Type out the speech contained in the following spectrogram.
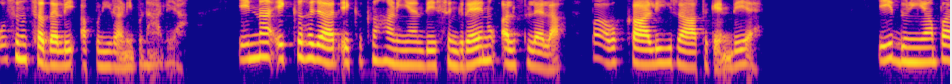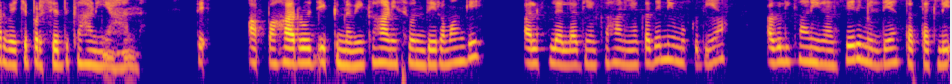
ਉਸ ਨੂੰ ਸਦਾ ਲਈ ਆਪਣੀ ਰਾਣੀ ਬਣਾ ਲਿਆ। ਇਹਨਾਂ 1000 ਇੱਕ ਕਹਾਣੀਆਂ ਦੇ ਸੰਗ੍ਰਹਿ ਨੂੰ ਅਲਫ ਲੈਲਾ ਭਾਵ ਕਾਲੀ ਰਾਤ ਕਹਿੰਦੇ ਆ ਇਹ ਦੁਨੀਆ ਭਰ ਵਿੱਚ ਪ੍ਰਸਿੱਧ ਕਹਾਣੀਆਂ ਹਨ ਤੇ ਆਪਾਂ ਹਰ ਰੋਜ਼ ਇੱਕ ਨਵੀਂ ਕਹਾਣੀ ਸੁਣਦੇ ਰਵਾਂਗੇ। ਅਲਫ ਲੈਲਾ ਦੀਆਂ ਕਹਾਣੀਆਂ ਕਦੇ ਨਹੀਂ ਮੁੱਕਦੀਆਂ। ਅਗਲੀ ਕਹਾਣੀ ਨਾਲ ਫਿਰ ਮਿਲਦੇ ਹਾਂ। ਤਦ ਤੱਕ ਲਈ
